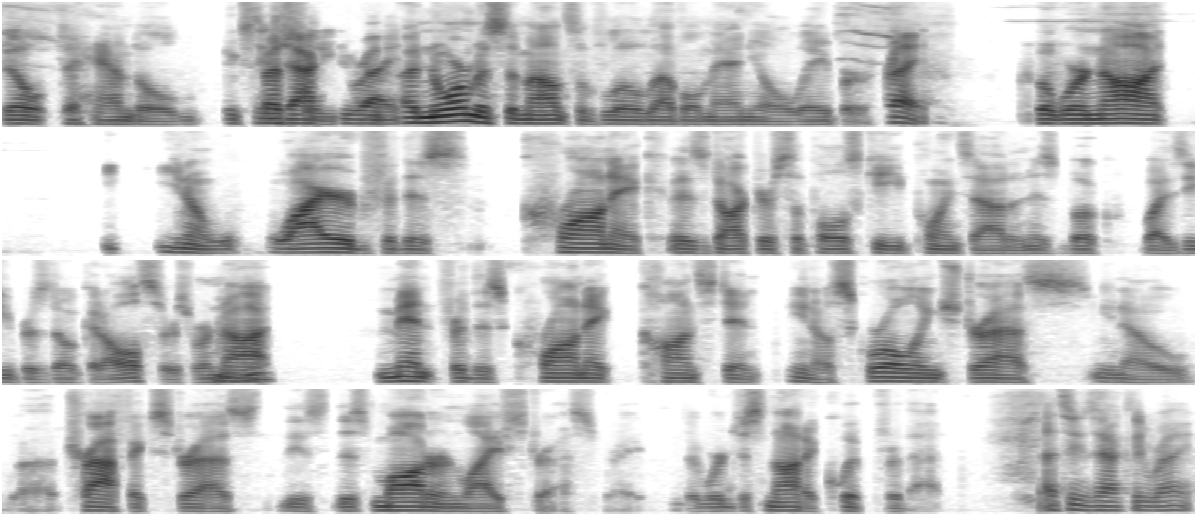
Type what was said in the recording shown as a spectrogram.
built to handle especially exactly right. enormous amounts of low level manual labor right. but we're not you know wired for this chronic as dr sapolsky points out in his book why zebras don't get ulcers we're Mhm. not meant for this chronic constant you know scrolling stress you know uh, traffic stress this this modern life stress right we're just not equipped for that That's exactly right.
